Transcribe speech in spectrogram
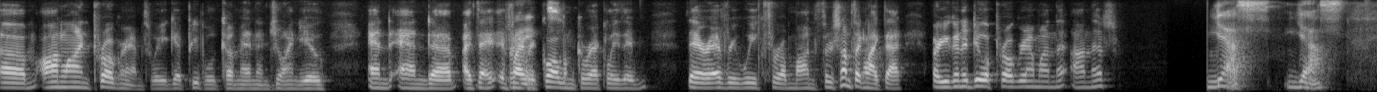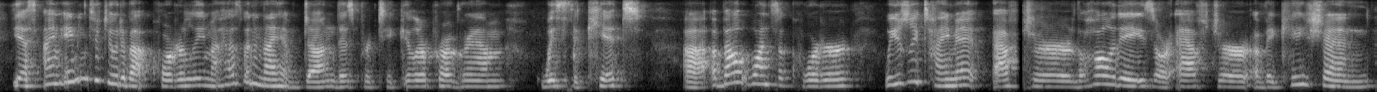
um, online programs where you get people to come in and join you. And, and uh, I think, if I recall them correctly, they, they're every week for a month or something like that. Are you going to do a program on the, on this? Yes, yes. Yes, I'm aiming to do it about quarterly. My husband and I have done this particular program with the kit uh, about once a quarter. We usually time it after the holidays or after a vacation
